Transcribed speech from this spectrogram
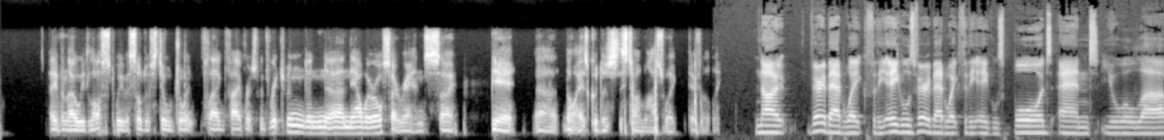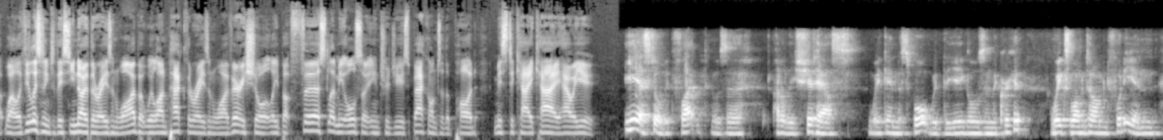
even though we'd lost, we were sort of still joint flag favourites with Richmond, and uh, now we're also Rans. So, yeah, uh, not as good as this time last week, definitely. No, very bad week for the Eagles, very bad week for the Eagles board, and you will, uh, well, if you're listening to this, you know the reason why, but we'll unpack the reason why very shortly. But first, let me also introduce back onto the pod Mr. KK. How are you? Yeah, still a bit flat. It was a utterly shithouse weekend of sport with the Eagles and the cricket. Weeks long time in footy, and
